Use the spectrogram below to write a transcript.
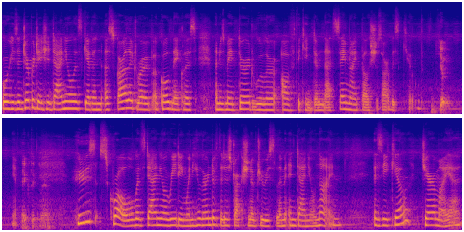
For his interpretation, Daniel was given a scarlet robe, a gold necklace, and was made third ruler of the kingdom. That same night, Belshazzar was killed. Yep. Yeah. Hectic man. Whose scroll was Daniel reading when he learned of the destruction of Jerusalem in Daniel 9? Ezekiel, Jeremiah,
